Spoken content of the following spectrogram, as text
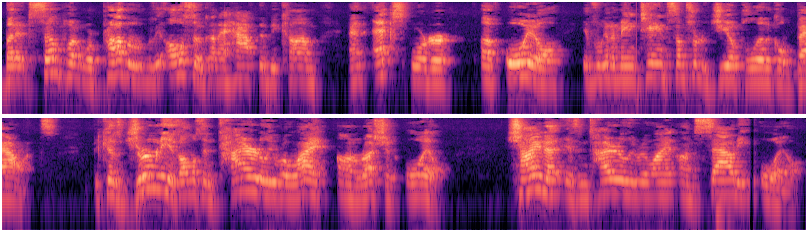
but at some point we're probably also going to have to become an exporter of oil if we're going to maintain some sort of geopolitical balance. Because Germany is almost entirely reliant on Russian oil. China is entirely reliant on Saudi oil.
